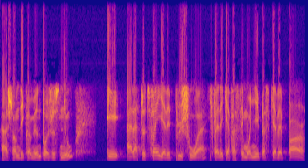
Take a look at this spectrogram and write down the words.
à la Chambre des communes, pas juste nous. Et à la toute fin, il n'y avait plus choix. Il fallait qu'elle fasse témoigner parce qu'il avait peur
